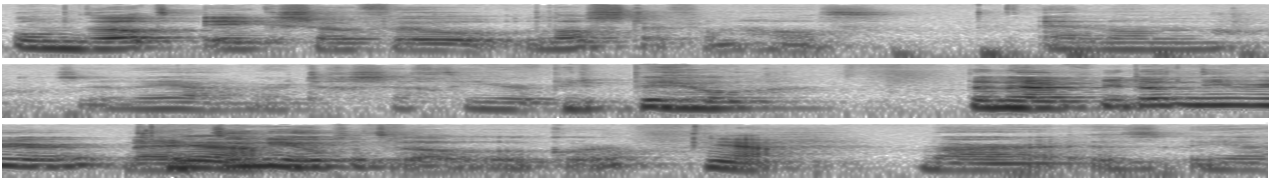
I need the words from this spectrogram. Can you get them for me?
omdat ik zoveel last ervan had. En dan ja, werd gezegd, hier heb je de pil. Dan heb je dat niet meer. Nee, Ja. toen hielp het wel ook hoor. Ja. Maar ja,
